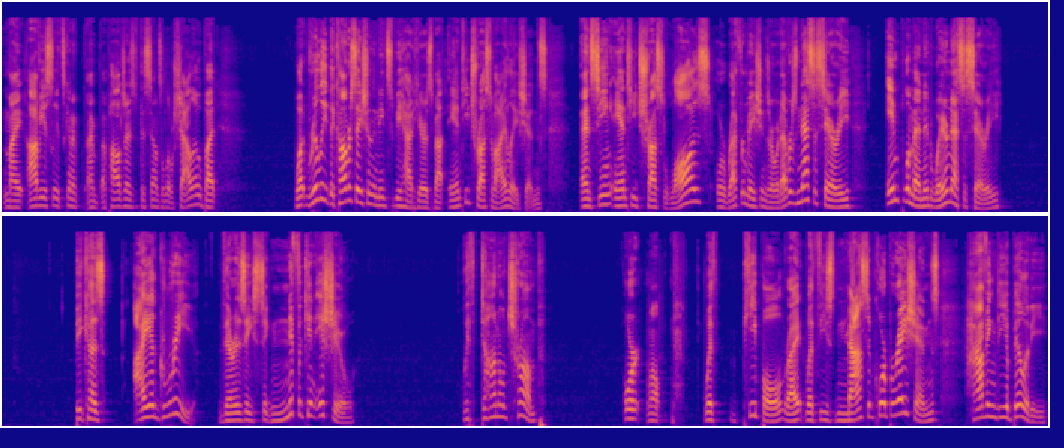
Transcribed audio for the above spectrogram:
my obviously it's gonna. I apologize if this sounds a little shallow, but what really the conversation that needs to be had here is about antitrust violations and seeing antitrust laws or reformations or whatever's necessary implemented where necessary because I agree there is a significant issue with Donald Trump or well with people, right? With these massive corporations having the ability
